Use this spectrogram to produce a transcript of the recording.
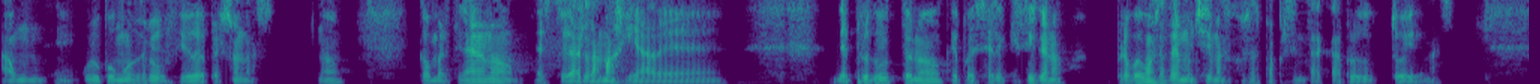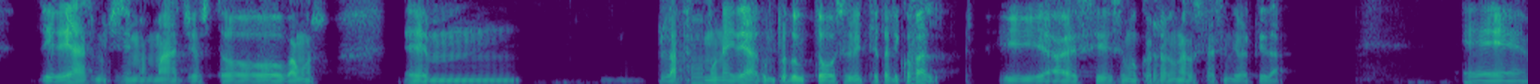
a un grupo muy reducido de personas, ¿no? Convertir o no, esto ya es la magia de, del producto, ¿no? Que puede ser que sí que no. Pero podemos hacer muchísimas cosas para presentar cada producto y demás de ideas, muchísimas más. Yo esto, vamos, eh, lanzamos una idea de un producto o servicio tal y cual y a ver si se me ocurre alguna cosa así divertida. Eh,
